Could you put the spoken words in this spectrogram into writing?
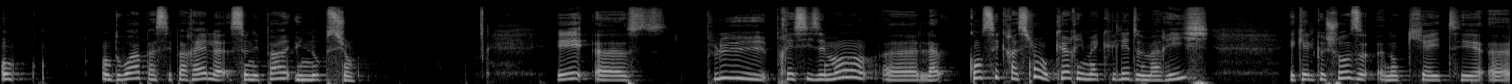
on, doit passer par elle, ce n'est pas une option. Et euh, plus précisément, euh, la consécration au cœur immaculé de Marie est quelque chose donc, qui a été. Euh,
